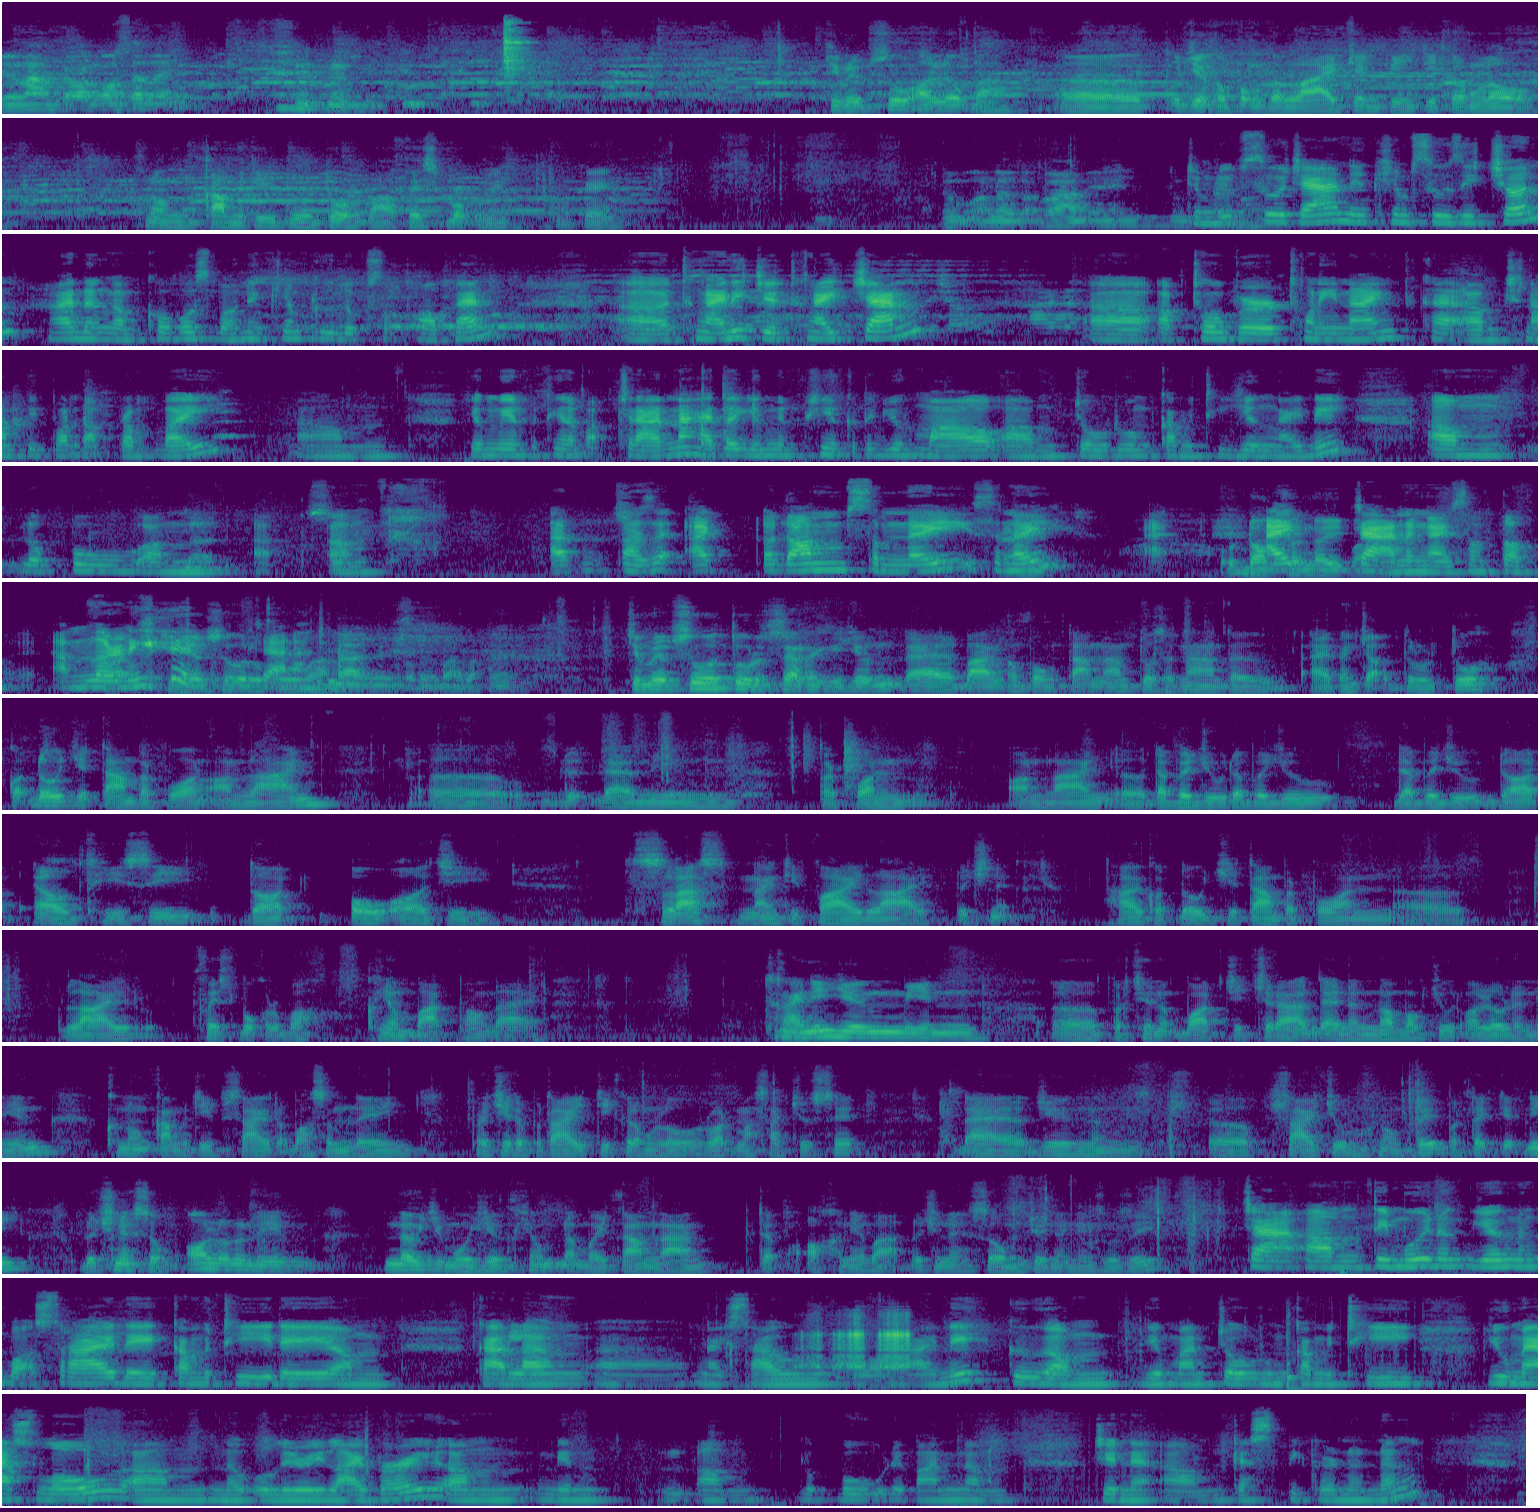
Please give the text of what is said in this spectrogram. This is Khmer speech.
យើងឡើងចូលមកសិនអីជំរាបសួរអស់លោកបាទអឺយើងកំពុងទៅ live ចេញពីទីក្រុងឡូក្នុងកម្មវិធីទូរទស្សន៍បាទ Facebook នេះអូខេខ្ញុំអត់នៅកបានទេជំរាបសួរចានាងខ្ញុំ Suzy Chun ហើយនឹង co-host របស់នាងខ្ញុំគឺលោកសុផលប៉ែនអឺថ្ងៃនេះជាថ្ងៃច័ន្ទអឺ October 29ខែអឺឆ្នាំ2018អឺ យើងមានប្រធានបទច្រើនណាស់ហើយទៅយើងមានភ្ញៀវកិត្តិយសមកចូលរួមកម្មវិធីយើងថ្ងៃនេះអឺលោកពូអឺអាចឧត្តមសំណ័យសណ័យឧត្តមសេនីយ៍ចាហ្នឹងហើយសំតោះ I'm learning ជំរាបសួរលោកគ្រូបាទជំរាបសួរទូរស័ព្ទប្រជាជនដែលបានកំពុងតាមដានទស្សនាទៅឯកញ្ចក់ទូរទស្សន៍ក៏ដូចជាតាមប្រព័ន្ធអនឡាញអឺដែលមានប្រព័ន្ធអនឡាញ www www.ltc.org/95live ដូច្នេះហើយក៏ដូចជាតាមប្រព័ន្ធ live Facebook របស់ខ្ញុំបាទផងដែរថ្ងៃនេះយើងមានប្រធានបទជាច្រើនដែលនឹងនាំមកជូនអស់លោកលានក្នុងកម្មវិធីផ្សាយរបស់សម្លេងប្រជាធិបតេយ្យទីក្រុងឡូរដ្ឋ Massachusetts ដែលយើងនឹងផ្សាយជូនក្នុងពេលបន្តិចទៀតនេះដូច្នេះសូមអស់លោកលាននៅជាមួយយើងខ្ញុំដើម្បីតាមដាន ទាំងអស់គ្នាបាទដូច្នេះសូមអញ្ជើញអ្នកនាងស៊ូស៊ីចាអឺទីមួយនឹងយើងនឹងបកស្រាយនៃកម្មវិធីដែលអឺកើតឡើងអឺថ្ងៃសៅរ៍កន្លងហើយនេះគឺអឺយើងបានចូលរួមកម្មវិធី UMass Law អឺនៅ O'Leary Library អឺមានអឺលោកពូដែលបានអឺជាអ្នកអឺ guest speaker នៅហ្នឹង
